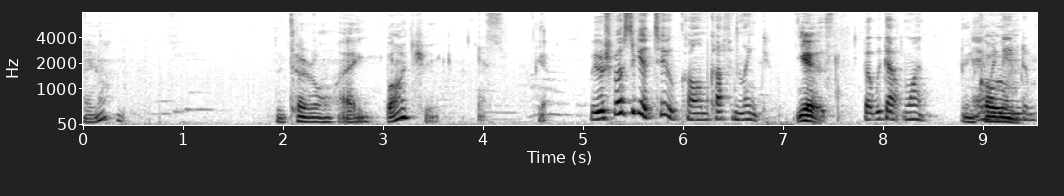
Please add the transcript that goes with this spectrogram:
I know. The turtle I bought you. We were supposed to get two. Call him Cuff and Link, Yes, but we got one, and, and we named him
